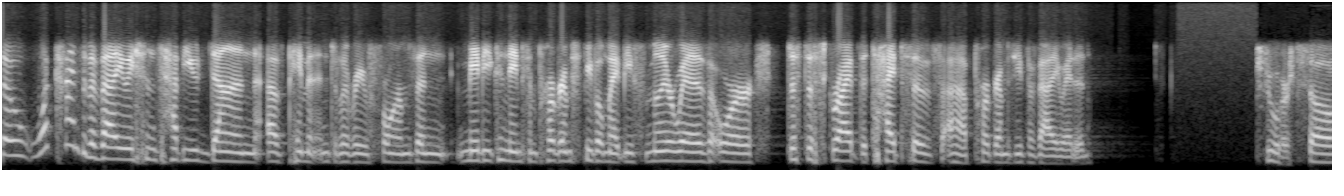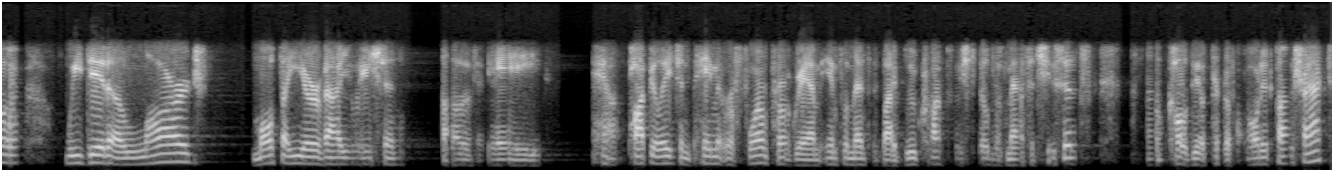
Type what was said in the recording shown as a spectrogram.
So, what kinds of evaluations have you done of payment and delivery reforms? And maybe you can name some programs people might be familiar with, or just describe the types of uh, programs you've evaluated. Sure. So, we did a large multi year evaluation of a population payment reform program implemented by Blue Cross Blue Shield of Massachusetts uh, called the Alternative Quality Contract.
